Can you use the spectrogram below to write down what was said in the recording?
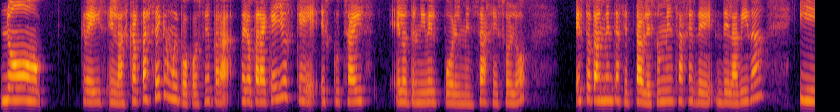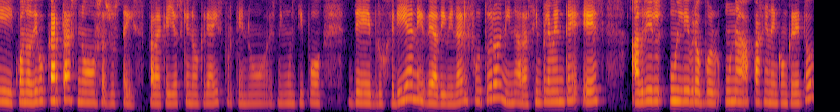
no creéis en las cartas, sé que muy pocos, ¿eh? para, pero para aquellos que escucháis el otro nivel por el mensaje solo, es totalmente aceptable, son mensajes de, la vida y cuando digo cartas no os asustéis, para aquellos que no creáis, porque no es ningún tipo de brujería ni de adivinar el futuro ni nada, simplemente es abrir un libro por una página en concreto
